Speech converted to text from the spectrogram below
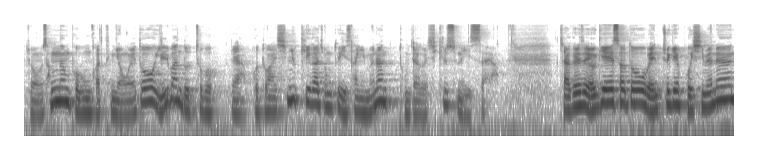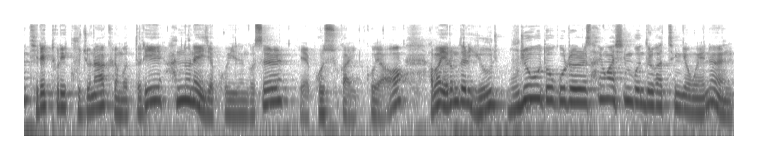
좀 성능 부분 같은 경우에도 일반 노트북 보통 한 16기가 정도 이상이면은 동작을 시킬 수는 있어요 자 그래서 여기에서도 왼쪽에 보시면은 디렉토리 구조나 그런 것들이 한눈에 이제 보이는 것을 예, 볼 수가 있고요. 아마 여러분들이 유, 무료 도구를 사용하신 분들 같은 경우에는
